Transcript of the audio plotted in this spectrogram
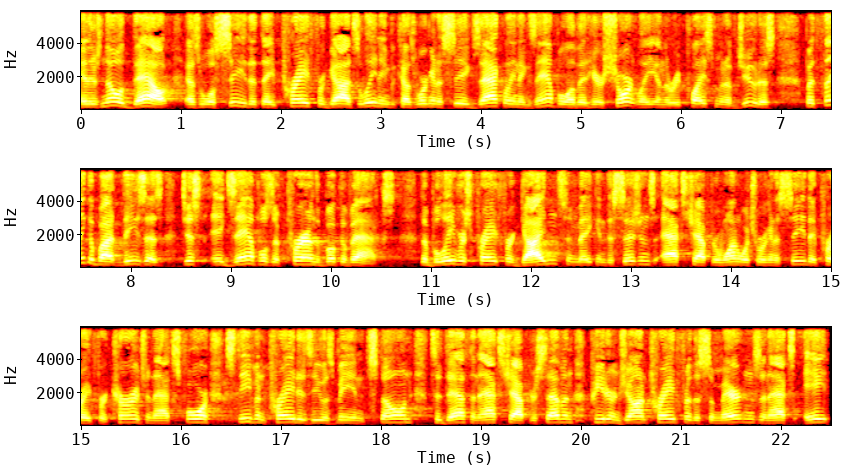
And there's no doubt, as we'll see, that they prayed for God's leading because we're going to see exactly an example of it here shortly in the replacement of Judas. But think about these as just examples of prayer in the book of Acts. The believers prayed for guidance in making decisions, Acts chapter 1, which we're going to see. They prayed for courage in Acts 4. Stephen prayed as he was being stoned to death in Acts chapter 7. Peter and John prayed for the Samaritans in Acts 8.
